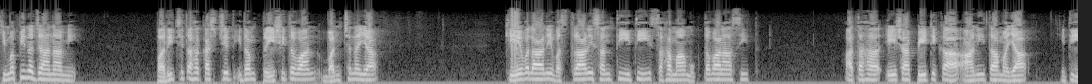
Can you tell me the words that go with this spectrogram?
किमपि न जानामि परिचितः कश्चित् इदं प्रेषितवान् वञ्चनया केवलानि वस्त्राणि सन्ति इति सः माम् उक्तवान् आसीत् अतः एषा पेटिका आनीता मया इति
